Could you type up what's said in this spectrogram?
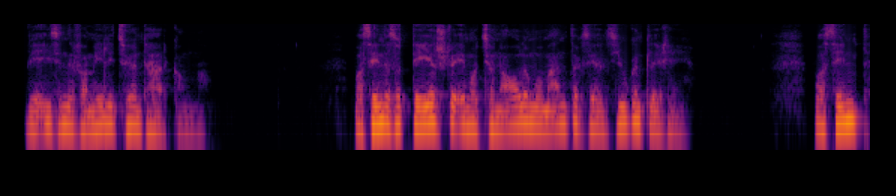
Wie ist in der Familie zu und her gegangen? Was sind also die ersten emotionalen Momente als Jugendliche? Was sind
